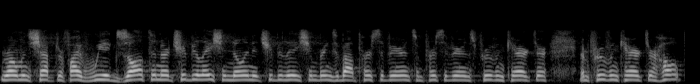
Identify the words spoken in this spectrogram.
Romans chapter 5, we exalt in our tribulation, knowing that tribulation brings about perseverance, and perseverance, proven character, and proven character, hope.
